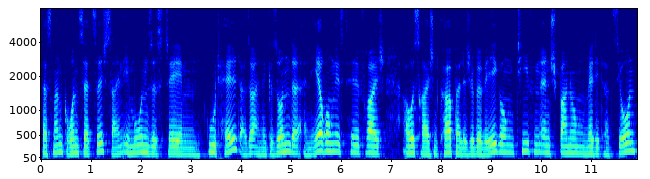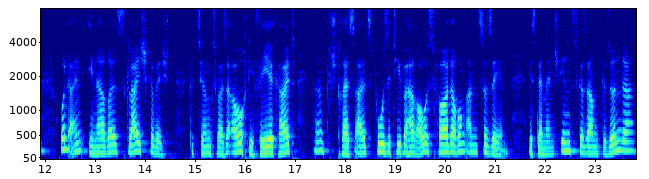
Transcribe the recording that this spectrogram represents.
dass man grundsätzlich sein Immunsystem gut hält, also eine gesunde Ernährung ist hilfreich, ausreichend körperliche Bewegung, Tiefenentspannung, Meditation und ein inneres Gleichgewicht, beziehungsweise auch die Fähigkeit, Stress als positive Herausforderung anzusehen. Ist der Mensch insgesamt gesünder,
